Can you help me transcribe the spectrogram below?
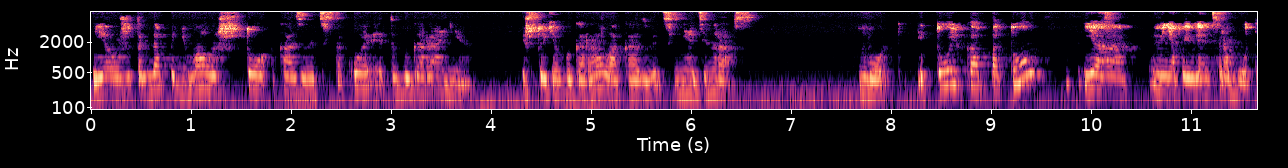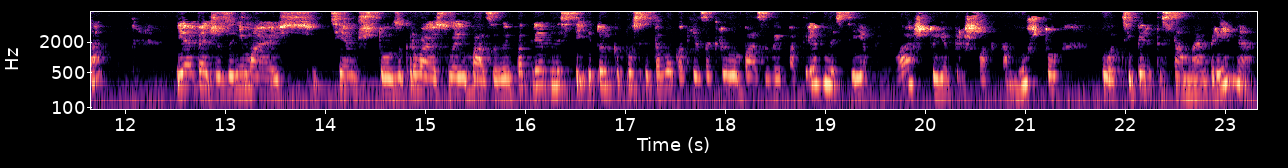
И я уже тогда понимала, что оказывается такое это выгорание, и что я выгорала, оказывается, не один раз. Вот. И только потом я, у меня появляется работа, я опять же занимаюсь тем, что закрываю свои базовые потребности, и только после того, как я закрыла базовые потребности, я поняла, что я пришла к тому, что вот теперь это самое время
